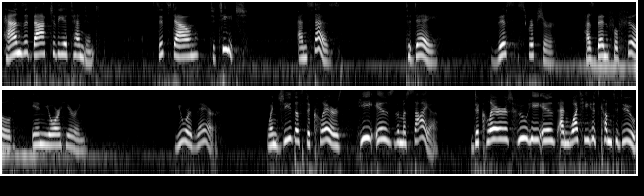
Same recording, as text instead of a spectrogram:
hands it back to the attendant, sits down to teach, and says, Today, this scripture has been fulfilled in your hearing. You are there when Jesus declares he is the Messiah, declares who he is and what he has come to do,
